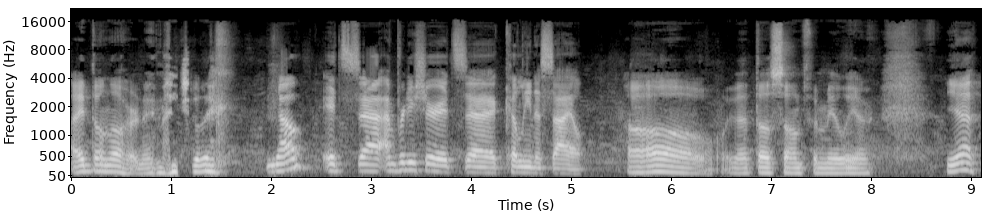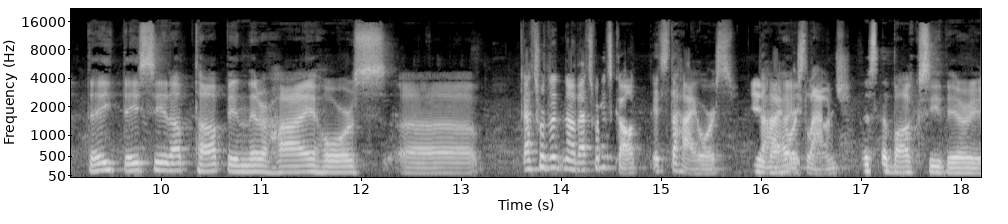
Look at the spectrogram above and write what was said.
I don't know her name actually. No, it's. Uh, I'm pretty sure it's uh, Kalina Sile. Oh, that does sound familiar. Yeah, they they sit up top in their high horse uh That's what. The, no, that's what it's called. It's the High Horse. Yeah, the High High- Horse Lounge. That's the boxy area,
